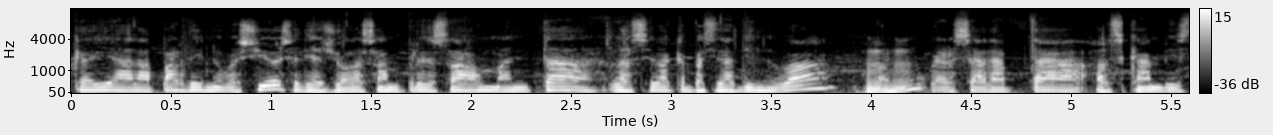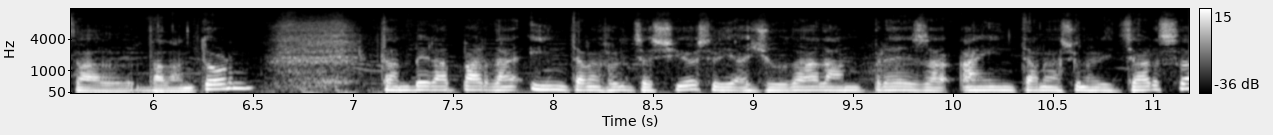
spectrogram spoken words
que hi ha la part d'innovació, és a dir, ajudar les empreses a augmentar la seva capacitat d'innovar, per poder-se adaptar als canvis del, de l'entorn. També la part d'internacionalització, és a dir, ajudar l'empresa a internacionalitzar-se,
